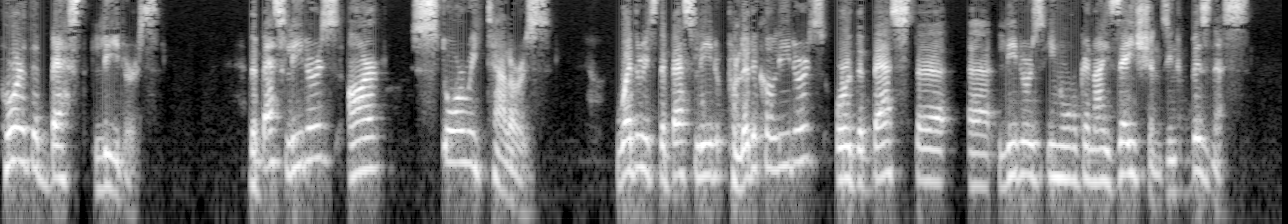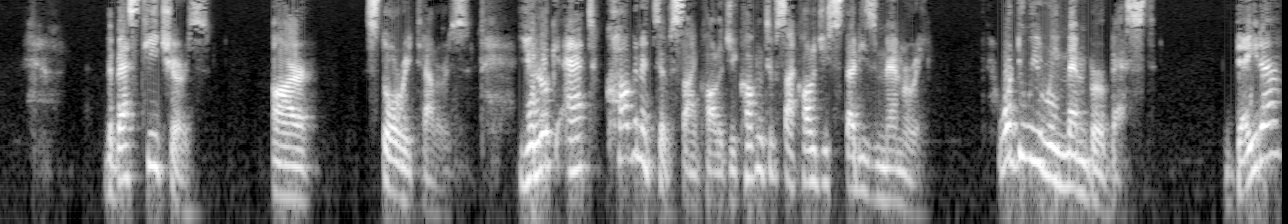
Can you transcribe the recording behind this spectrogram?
Who are the best leaders? The best leaders are storytellers. Whether it's the best leader, political leaders or the best uh, uh, leaders in organizations, in business. The best teachers are storytellers. You look at cognitive psychology. Cognitive psychology studies memory. What do we remember best? Data?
